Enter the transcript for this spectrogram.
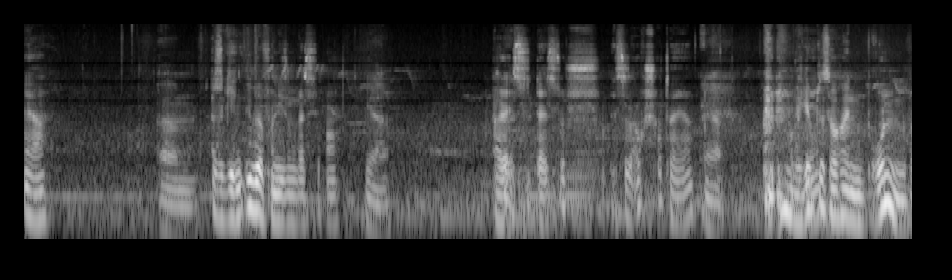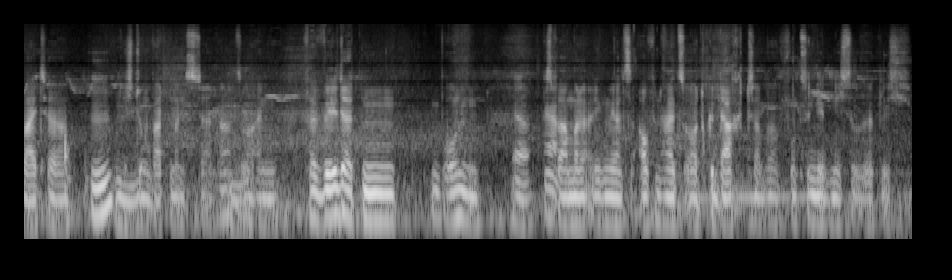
Ja. Ähm, Also gegenüber von diesem Restaurant. ja, Aber da ist, da ist, doch, Sch- ist das auch Schotter, ja? ja. Da gibt es auch einen Brunnen weiter Hm? Richtung Bad Münster. Ne? So einen verwilderten Brunnen. ja. Das Ja. war mal irgendwie als Aufenthaltsort gedacht, aber funktioniert nicht so wirklich.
